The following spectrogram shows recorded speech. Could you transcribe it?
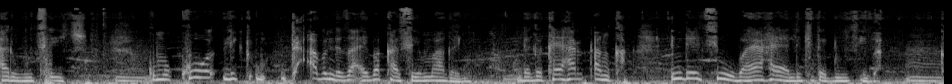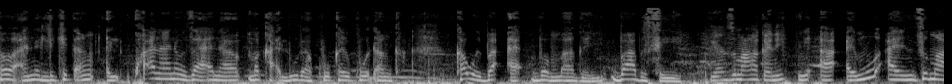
a rubuce yake. Kuma ko da abin da za a yi baka sayan magani. Daga kai har ɗanka. In dai ciwo ba ya haya likita dutse ba. Kawai a nan likita kwana nawa za ana maka allura ko kai ko ɗanka. Kawai ba ban magani babu saye yanzu ma haka ne? A mu a yanzu ma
